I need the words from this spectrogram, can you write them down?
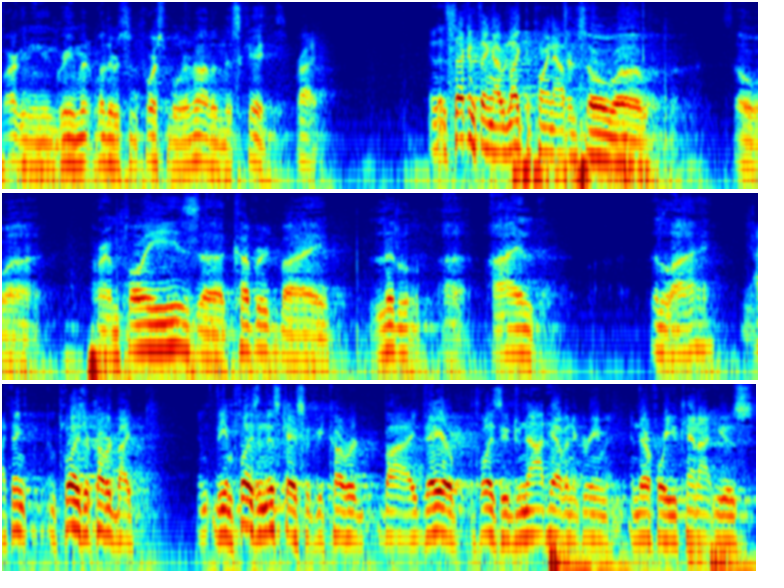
Bargaining agreement, whether it's enforceable or not in this case. Right. And the second thing I would like to point out. And so, uh, so uh, are employees uh, covered by little uh, I, little I? I think employees are covered by the employees in this case would be covered by they are employees who do not have an agreement, and therefore you cannot use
